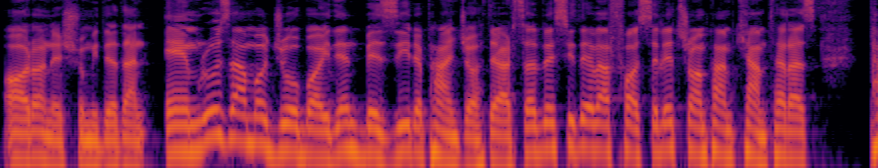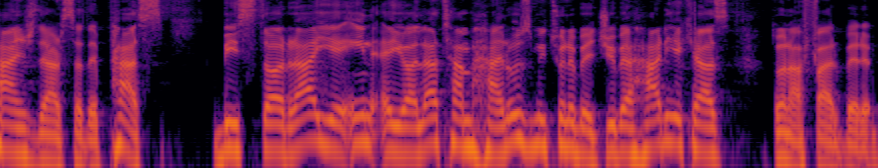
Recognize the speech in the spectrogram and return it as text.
آرا نشون می‌دادن. امروز اما جو بایدن به زیر 50 درصد رسیده و فاصله ترامپ هم کمتر از 5 درصد. پس 20 رأی این ایالت هم هنوز می‌تونه به جیب هر یک از دو نفر بره.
